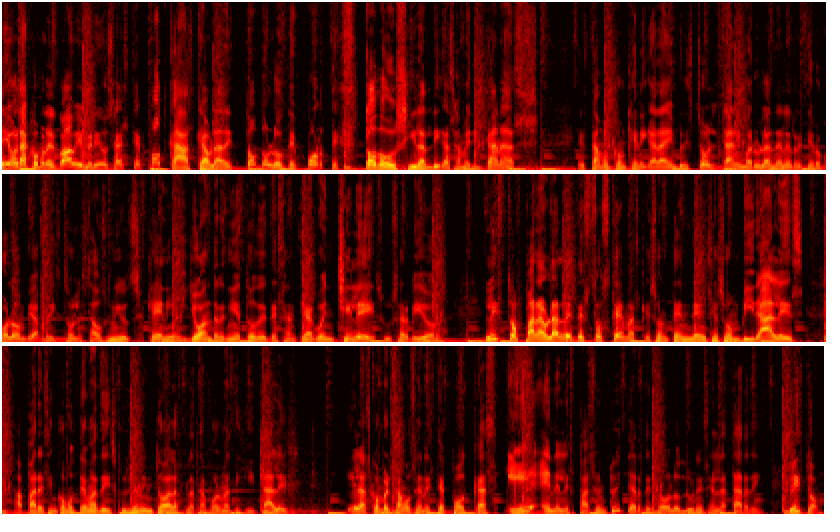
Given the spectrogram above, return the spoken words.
Hey, hola, ¿cómo les va? Bienvenidos a este podcast que habla de todos los deportes, todos y las ligas americanas. Estamos con Kenny Garay en Bristol, Dani Marulanda en el Retiro Colombia, Bristol, Estados Unidos, Kenny y yo, Andrés Nieto, desde Santiago, en Chile, su servidor. Listos para hablarles de estos temas que son tendencias, son virales, aparecen como temas de discusión en todas las plataformas digitales y las conversamos en este podcast y en el espacio en Twitter de todos los lunes en la tarde. Listo,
